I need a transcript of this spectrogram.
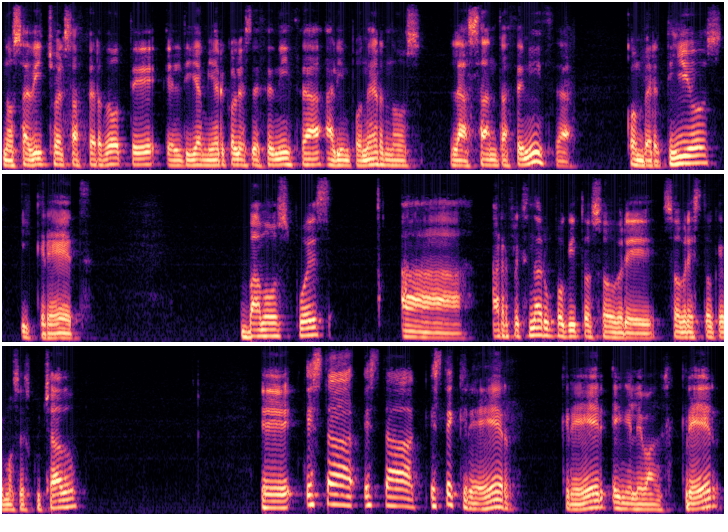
nos ha dicho el sacerdote el día miércoles de ceniza al imponernos la santa ceniza. Convertíos y creed. Vamos pues a, reflexionar un poquito sobre, sobre, esto que hemos escuchado. Eh, este creer, creer en, el creer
